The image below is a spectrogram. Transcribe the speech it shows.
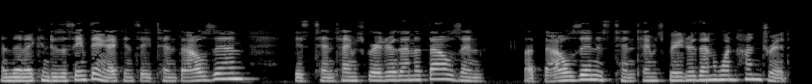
And then I can do the same thing. I can say 10,000 is 10 times greater than 1,000. 1,000 is 10 times greater than 100.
